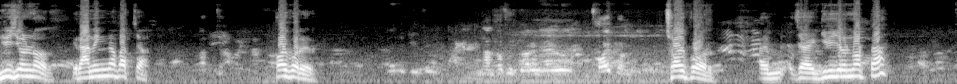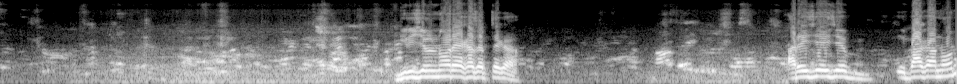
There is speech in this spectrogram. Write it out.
গ্রিজেল নর। রানিং না বাচ্চা? কয় পরের? ছয় পর। আচ্ছা গ্রিজেল নটটা? গ্রিজেল নর এক হাজার টাকা। আর এই যে এই যে বাগানর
